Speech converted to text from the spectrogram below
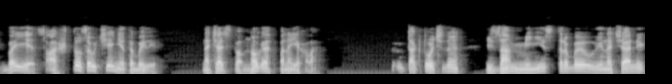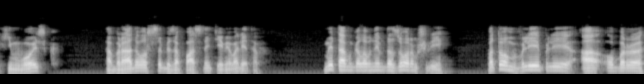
боец, а что за учения-то были? Начальство много понаехало? — Так точно. И замминистра был, и начальник химвойск. Обрадовался безопасной теме валетов. Мы там головным дозором шли. Потом влепли, а обор...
